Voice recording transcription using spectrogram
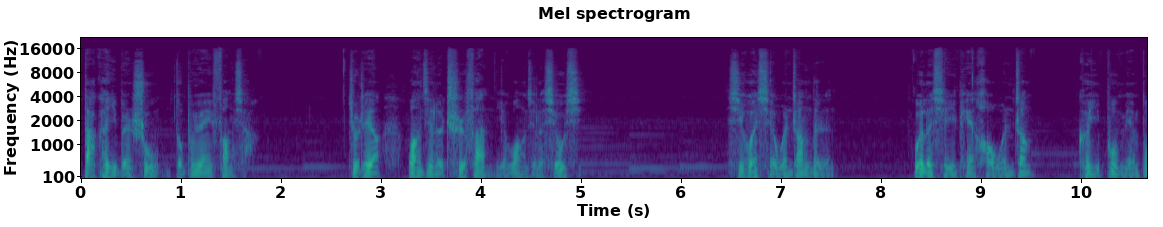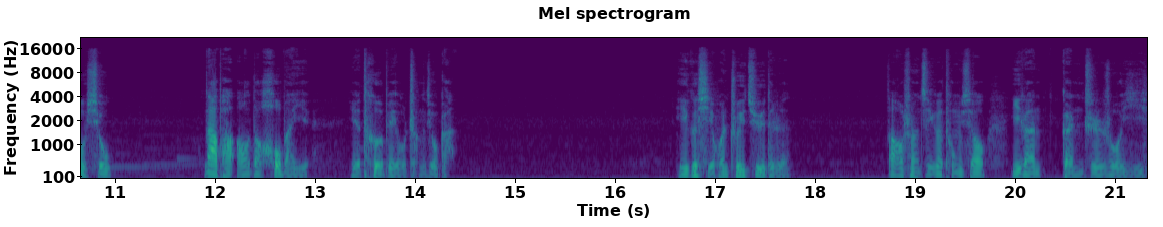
打开一本书都不愿意放下。就这样，忘记了吃饭，也忘记了休息。喜欢写文章的人，为了写一篇好文章，可以不眠不休，哪怕熬到后半夜，也特别有成就感。一个喜欢追剧的人，熬上几个通宵，依然甘之若饴。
